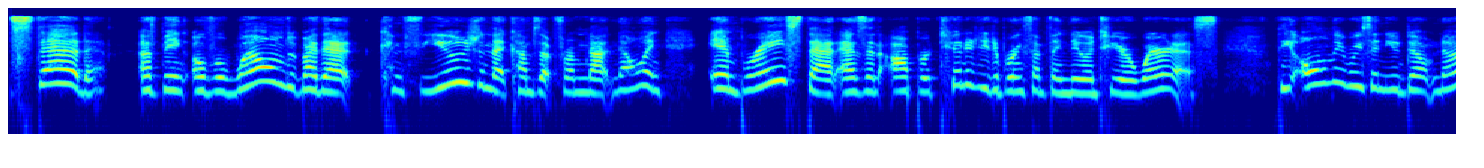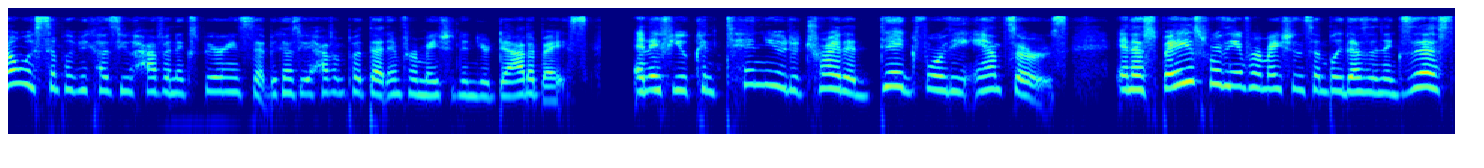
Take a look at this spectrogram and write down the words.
Instead of being overwhelmed by that confusion that comes up from not knowing, embrace that as an opportunity to bring something new into your awareness. The only reason you don't know is simply because you haven't experienced it, because you haven't put that information in your database. And if you continue to try to dig for the answers in a space where the information simply doesn't exist,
